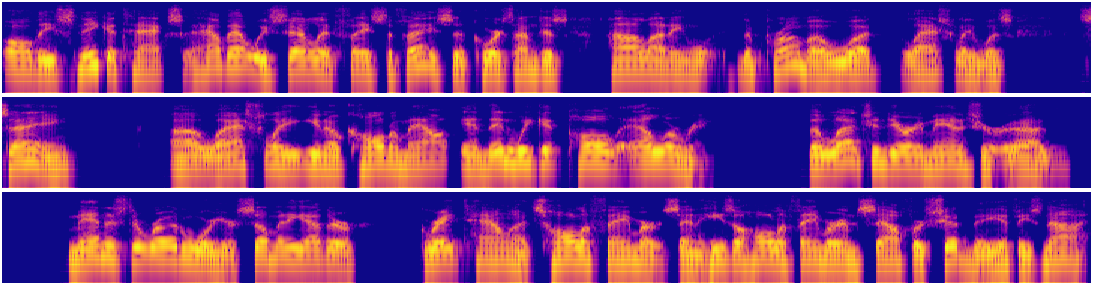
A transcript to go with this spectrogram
all these sneak attacks. How about we settle it face to face? Of course, I'm just highlighting the promo, what Lashley was saying. Uh, Lashley, you know, called him out. And then we get Paul Ellering, the legendary manager, uh, managed the Road Warrior, so many other great talents, Hall of Famers. And he's a Hall of Famer himself, or should be if he's not.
